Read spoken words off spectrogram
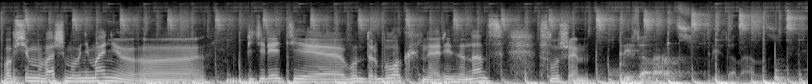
В общем, вашему вниманию э, пятилетие Вундерблок на Резонанс. Слушаем. Резонанс. Резонанс.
